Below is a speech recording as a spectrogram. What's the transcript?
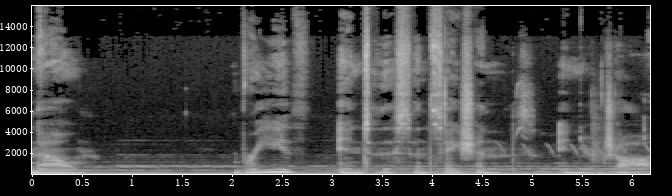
Now, breathe into the sensations in your jaw.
